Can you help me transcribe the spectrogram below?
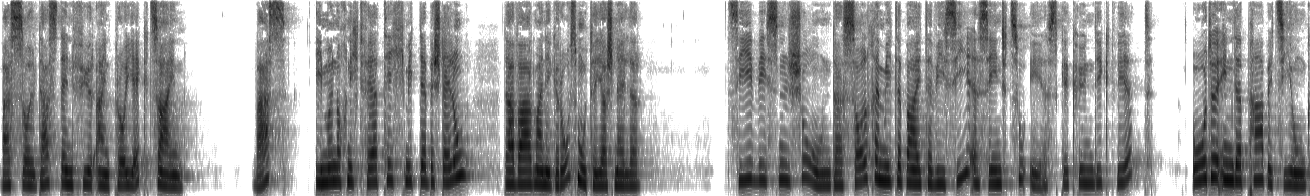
Was soll das denn für ein Projekt sein? Was? Immer noch nicht fertig mit der Bestellung? Da war meine Großmutter ja schneller. Sie wissen schon, dass solche Mitarbeiter wie Sie es sind zuerst gekündigt wird? Oder in der Paarbeziehung.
